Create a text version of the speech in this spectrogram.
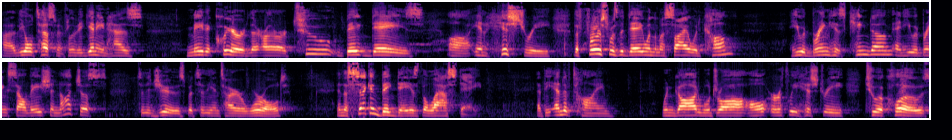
Uh, the Old Testament from the beginning has made it clear there are two big days uh, in history. The first was the day when the Messiah would come. He would bring his kingdom and he would bring salvation not just to the Jews, but to the entire world. And the second big day is the last day. At the end of time, when God will draw all earthly history to a close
